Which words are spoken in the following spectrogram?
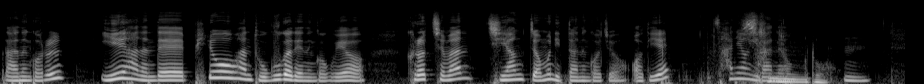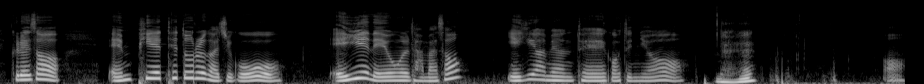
라는 거를 이해하는데 필요한 도구가 되는 거고요. 그렇지만 지향점은 있다는 거죠. 어디에? 산형이라는. 산형으로. 음. 그래서 MP의 태도를 가지고 A의 내용을 담아서 얘기하면 되거든요. 네. 어,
